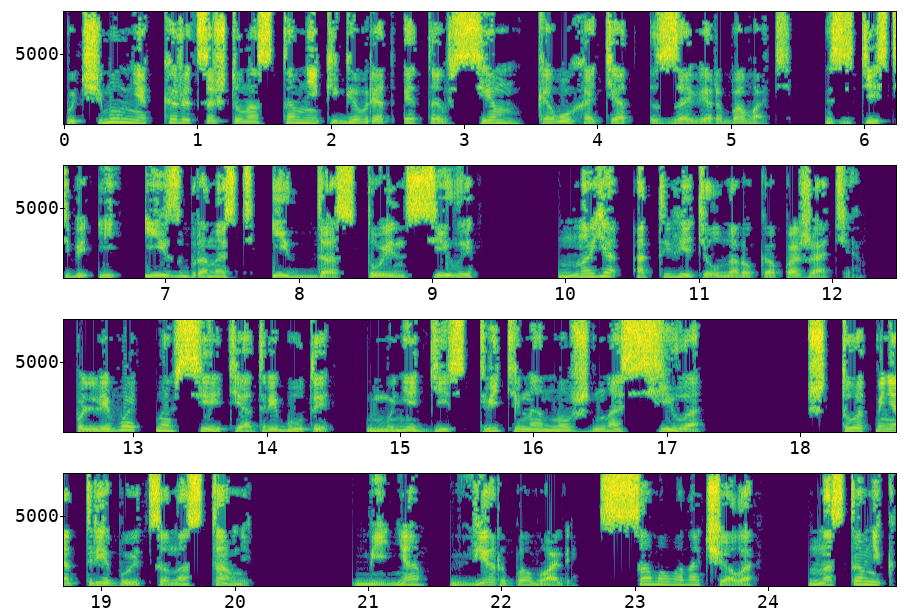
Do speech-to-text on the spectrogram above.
Почему мне кажется, что наставники говорят это всем, кого хотят завербовать? Здесь тебе и избранность, и достоин силы. Но я ответил на рукопожатие. Плевать на все эти атрибуты. Мне действительно нужна сила. Что от меня требуется, наставник? Меня вербовали с самого начала. Наставник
